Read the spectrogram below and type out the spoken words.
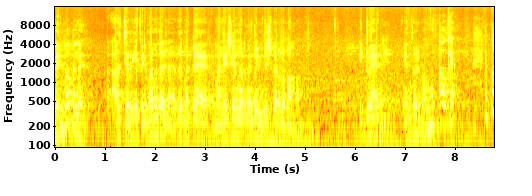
പെരുമ്പാമ്പല്ലേ? അത് ചെറിയ പെരുമ്പാമ്പിന്റെ അല്ല അത് മറ്റേ മലേഷ്യ എന്ന് പറയുന്ന എന്തോ ഇംഗ്ലീഷ് പേരുള്ള പാമ്പാണ് ഇഗ്വേ എന്തോ ഒരു പാമ്പ്. ഓക്കെ. ഇപ്പോ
